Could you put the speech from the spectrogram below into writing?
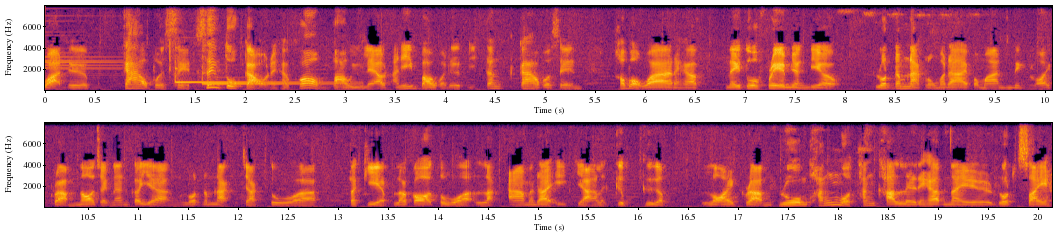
กว่าเดิม 9%ซึ่งตัวเก่านะครับก็เบาอยู่แล้ว อันนี้เบากว่าเดิมอีกตั้ง 9%เขาบอกว่านะครับในตัวเฟรมอย่างเดียว ลดน้ำหนักลงมาได้ประมาณ 100 กรัม นอกจากนั้นก็ยังลดน้ำหนักจากตัวตะเกียบแล้วก็ตัวหลักอาร์มาได้อีกอย่างละเกือบเกือบ 100 กรัม รวมทั้งหมดทั้งคันเลยนะครับ ในรถไซส์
